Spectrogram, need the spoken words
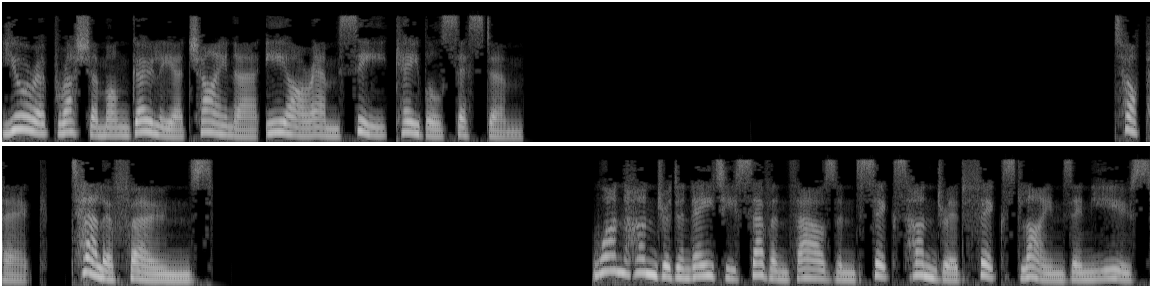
Europe Russia Mongolia China ERMC cable system. Topic. Telephones 187,600 fixed lines in use,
